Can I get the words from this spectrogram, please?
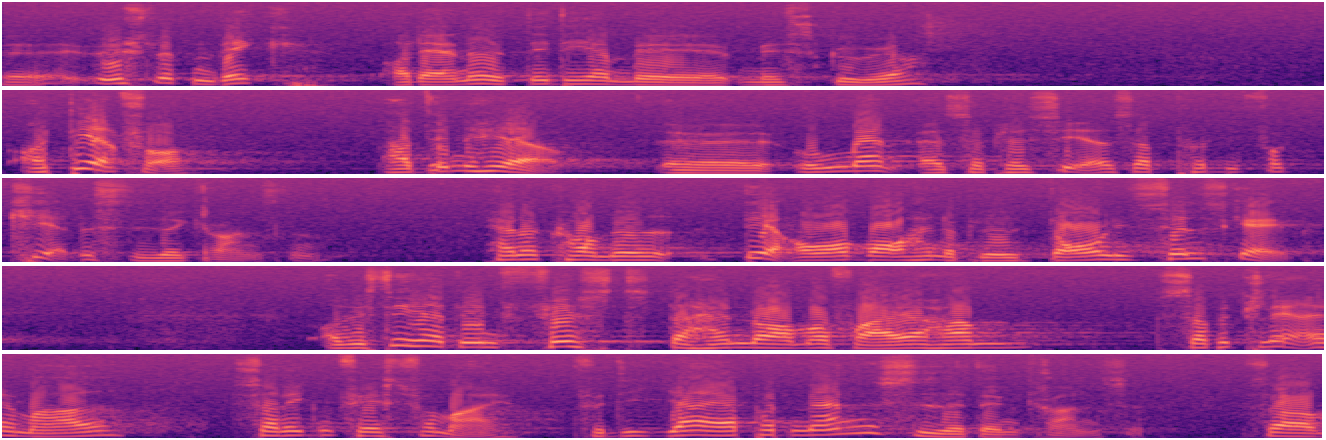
øh, øsle dem væk, og det andet det er det her med, med skøre. Og derfor har den her øh, unge mand altså placeret sig på den forkerte side af grænsen. Han er kommet derover, hvor han er blevet dårligt selskab. Og hvis det her det er en fest, der handler om at fejre ham, så beklager jeg meget, så er det ikke en fest for mig. Fordi jeg er på den anden side af den grænse. Så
